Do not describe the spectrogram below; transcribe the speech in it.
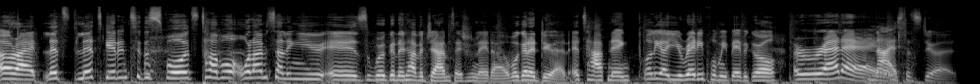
All right, let's let's get into the sports. Thabo, all I'm telling you is we're gonna have a jam session later. We're gonna do it. It's happening. Holly, are you ready for me, baby girl? Ready. Nice, let's do it.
